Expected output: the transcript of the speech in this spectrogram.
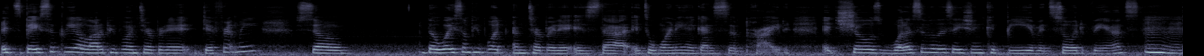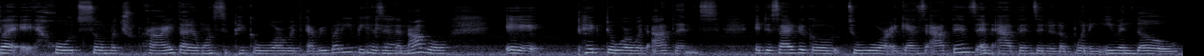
it's basically a lot of people interpret it differently. So. The way some people interpret it is that it's a warning against the pride. It shows what a civilization could be if it's so advanced, Mhm. but it holds so much pride that it wants to pick a war with everybody because in the novel it picked a war with Athens. It decided to go to war against Athens and Athens ended up winning even though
